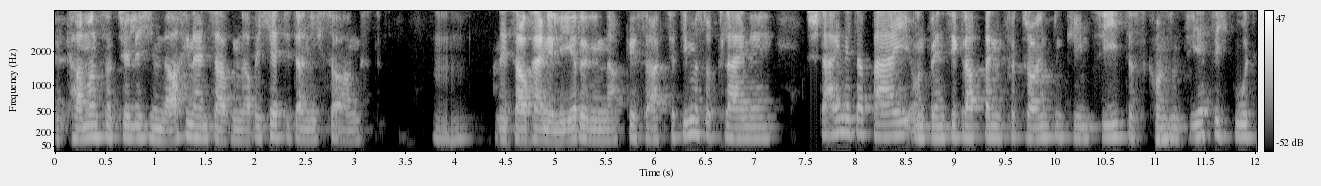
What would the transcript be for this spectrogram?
Dann kann man es natürlich im Nachhinein sagen, aber ich hätte da nicht so Angst. Mhm. Und jetzt auch eine Lehrerin hat gesagt, sie hat immer so kleine Steine dabei und wenn sie gerade bei einem verträumten Kind sieht, das konzentriert sich gut,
